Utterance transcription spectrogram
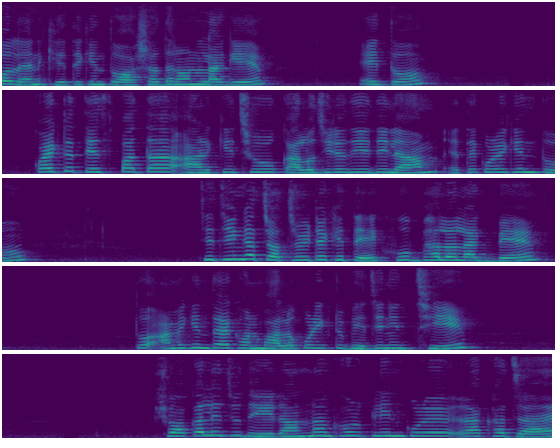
বলেন খেতে কিন্তু অসাধারণ লাগে। এই তো কয়েকটা তেজপাতা আর কিছু কালো জিরে দিয়ে দিলাম। এতে করে কিন্তু চিচিঙ্গার চচ্চড়িটা খেতে খুব ভালো লাগবে। তো আমি কিন্তু এখন ভালো করে একটু ভেজে নিচ্ছি। সকালে যদি রান্নাঘর ক্লিন করে রাখা যায়,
